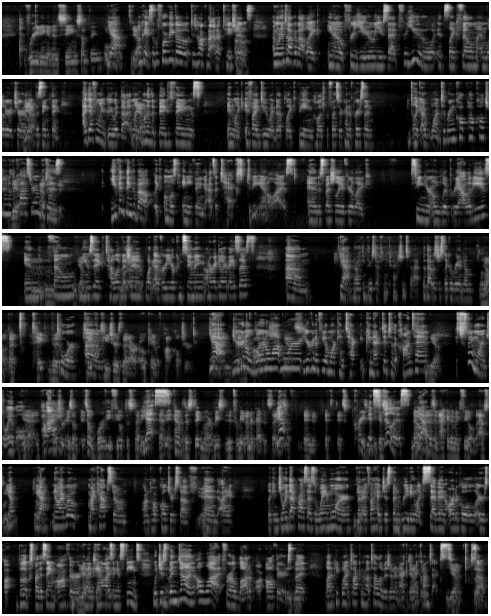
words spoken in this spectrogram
reading and then seeing something? Or, Yeah. yeah, Okay, so before we go to talk about adaptations, Uh-huh. I want to talk about like you know, for you, you said for you, it's like film and literature Yeah. like the same thing. I definitely agree with that, and like Yeah. one of the big things in like if I do end up like being a college professor kind of person, like I want to bring pop culture into the Yeah, classroom because you can think about like almost anything as a text to be analyzed and especially if you're like seeing your own lived realities in Mhm. film Yep. music television Whatever, whatever, you're consuming on a regular basis um, yeah no i think there's definitely connections for that but that was just like a random little No, that take the tour take um, teachers that are okay with pop culture. Yeah in- you're gonna learn a lot more yes. you're gonna feel more contact- connected to the content Yeah. it's just made more enjoyable Yeah, and pop I- culture is a it's a worthy field to study. Yes. that it kind of is a stigma, or at least it did for me in undergraduate studies. Yeah. and it, it's it's crazy it because still is no, yeah that is an academic field, absolutely. Yep. So, Yeah, no, I wrote my capstone on pop culture stuff, Yeah. and I like enjoyed that process way more than Yeah. if I had just been reading like seven article or uh, books by the same author Yeah, and then exactly. analyzing his themes, which has Yeah. been done a lot for a lot of au- authors, Mhm. but a lot of people aren't talking about television in academic Exactly. contexts. yeah. So, So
